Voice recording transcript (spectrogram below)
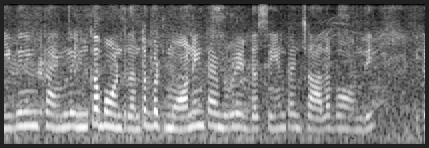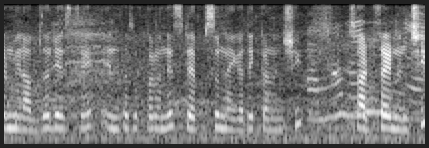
ఈవినింగ్ టైంలో ఇంకా బాగుంటుందంట. బట్ మార్నింగ్ టైంలో కూడా ఎట్ ద సేమ్ టైం చాలా బాగుంది. ఇక్కడ మీరు అబ్జర్వ్ చేస్తే ఎంత సూపర్ ఉంది. స్టెప్స్ ఉన్నాయి కదా ఇక్కడ నుంచి. సో అటు సైడ్ నుంచి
